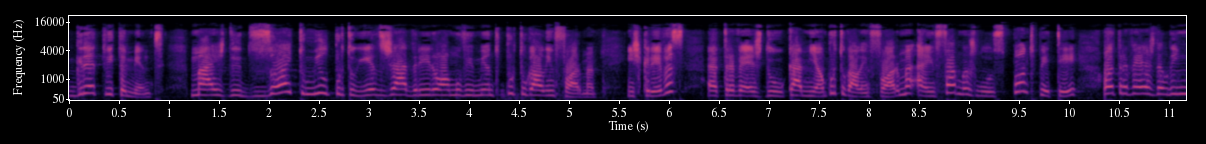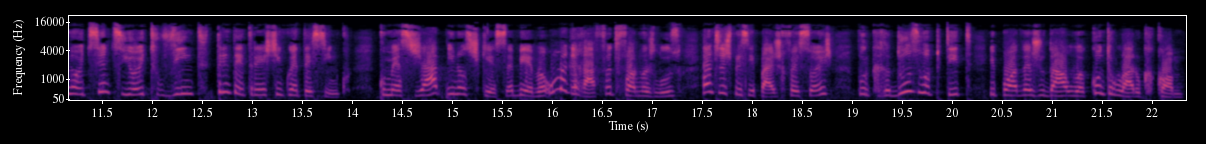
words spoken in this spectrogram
gratuitamente. Mais de 18 mil portugueses já aderiram ao movimento Portugal em Forma. Inscreva-se através do caminhão Portugal em Forma em formasluz.pt ou através da linha 808 20 33 55. Comece já e não se esqueça, beba uma garrafa de Formas Luso antes das principais refeições, porque reduz o apetite e pode ajudá-lo a controlar o que come.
